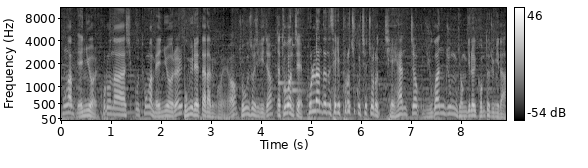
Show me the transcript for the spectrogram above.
통합 매뉴얼 코로나 19 통합 매뉴얼을 공유를 했다라는 거예요. 좋은 소식이죠? 자 두 번째. 폴란드는 세계 프로축구 최초로 제한적 유관중 경기를 검토 중이다.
